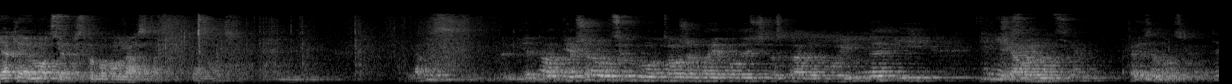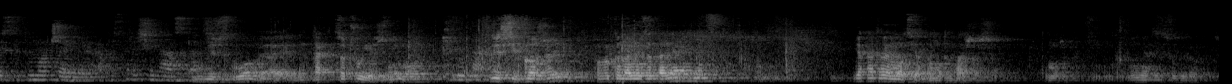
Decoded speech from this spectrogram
Jakie emocje? Jakbyś spróbował nazwać te emocje? Ja bym, jedną, pierwszą emocją było to, że moje podejście do sprawy było inne i, To i nie jest chciałem... emocja. To jest emocja. To jest wytłumaczenie, a postaraj się nazwać. Mówisz z głowy, a jednak tak co czujesz, nie? Bo No tak. czujesz się gorzej po wykonaniu zadania, więc jaka to emocja temu towarzyszy? To może nie chcę sugerować.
